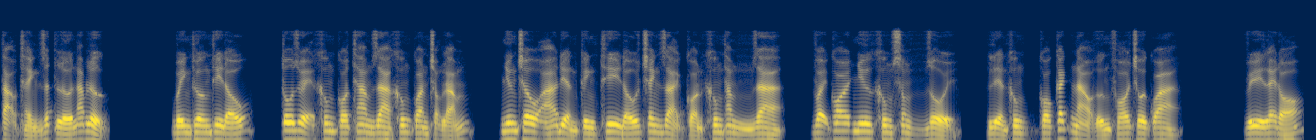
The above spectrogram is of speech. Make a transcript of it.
tạo thành rất lớn áp lực. Bình thường thi đấu, Tô Duệ không có tham gia không quan trọng lắm, nhưng châu Á điển kinh thi đấu tranh giải còn không tham gia, vậy coi như không xong rồi, liền không có cách nào ứng phó trôi qua. Vì lẽ đó,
